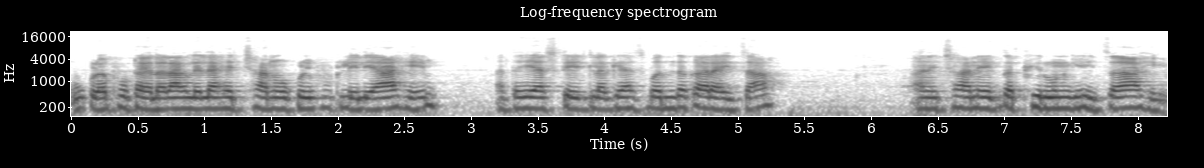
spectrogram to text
उकळ्या फुटायला लागलेल्या आहेत. छान उकळी फुटलेली आहे. आता या स्टेजला गॅस बंद करायचा आणि छान एकदा फिरून घ्यायचं आहे.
